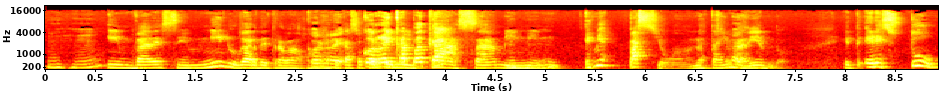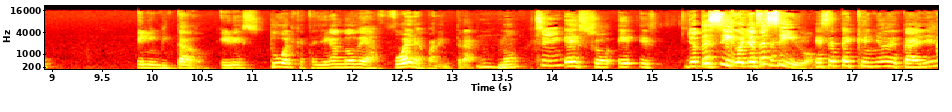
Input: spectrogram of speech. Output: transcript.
Ujú. invades en mi lugar de trabajo. en Corre- este caso, corre, porque mi casa, mi, es mi espacio, lo estás Claro. invadiendo. Eres tú el invitado, eres tú el que está llegando de afuera para entrar. ¿no? Sí. Eso es... es- Yo te ese- sigo, yo te sigo. Ese pequeño detalle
